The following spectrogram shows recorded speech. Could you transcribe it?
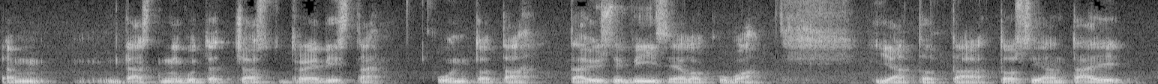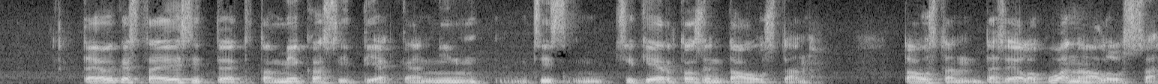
ja tästä niin kuin Just Dreadistä kuin tota, tämä 95 elokuva. Ja tota, tosiaan tämä ei, tämä ei oikeastaan esittele tota Megacityäkään, niin siis se kertoo sen taustan, taustan tässä elokuvan alussa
